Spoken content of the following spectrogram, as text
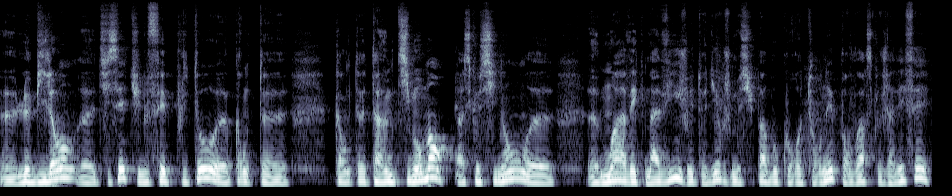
Euh, le bilan, tu sais, tu le fais plutôt quand quand tu as un petit moment, parce que sinon, moi, avec ma vie, je vais te dire, je me suis pas beaucoup retourné pour voir ce que j'avais fait.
